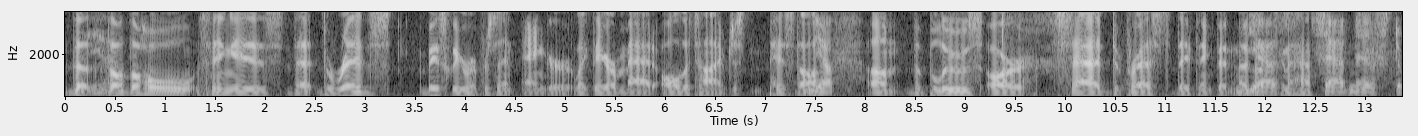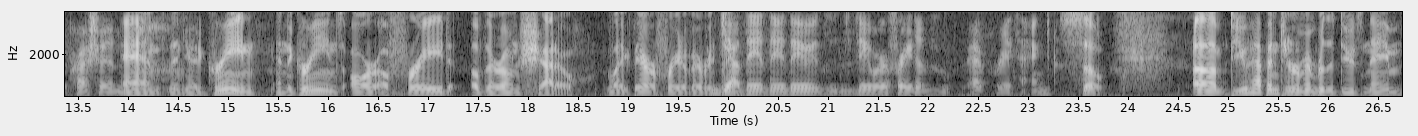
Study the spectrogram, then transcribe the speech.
the, Yeah. the the whole thing is that the Reds basically represent anger, like they are mad all the time, just pissed off. Yeah. Um, the Blues are sad, depressed. They think that no, yes, nothing's going to happen. sadness, depression. And then you had green, and the greens are afraid of their own shadow. Like they are afraid of everything. yeah, they, they they they were afraid of everything. So, um, do you happen to remember the dude's name?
